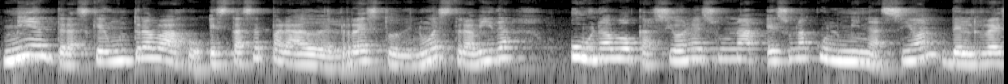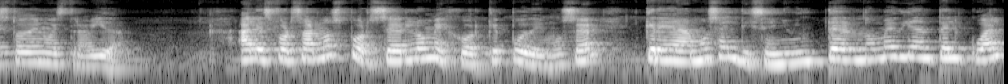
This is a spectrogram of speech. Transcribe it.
Mientras que un trabajo está separado del resto de nuestra vida, una vocación es una, es una culminación del resto de nuestra vida. Al esforzarnos por ser lo mejor que podemos ser, creamos el diseño interno mediante el cual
